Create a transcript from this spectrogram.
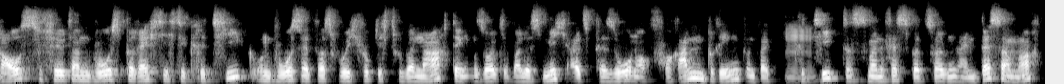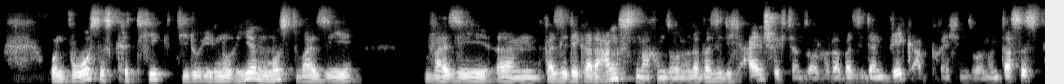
rauszufiltern, wo ist berechtigte Kritik und wo ist etwas, wo ich wirklich drüber nachdenken sollte, weil es mich als Person auch voranbringt und weil mhm. Kritik, das ist meine feste Überzeugung, einen besser macht. Und wo ist es Kritik, die du ignorieren musst, weil sie, weil sie, ähm, weil sie dir gerade Angst machen sollen oder weil sie dich einschüchtern sollen oder weil sie deinen Weg abbrechen sollen. Und das ist,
